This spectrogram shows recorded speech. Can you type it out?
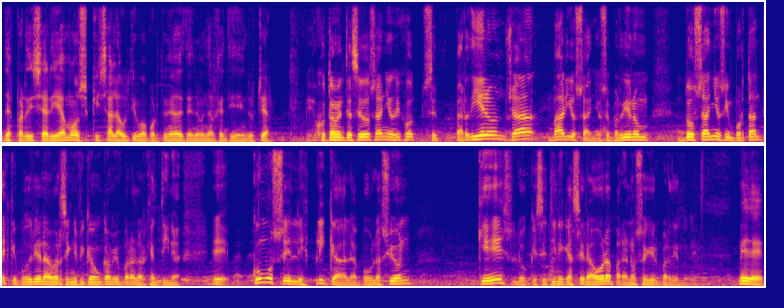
desperdiciaríamos quizá la última oportunidad de tener una Argentina industrial. Eh, justamente hace dos años dijo, se perdieron ya varios años, se perdieron dos años importantes que podrían haber significado un cambio para la Argentina. Eh, ¿Cómo se le explica a la población qué es lo que se tiene que hacer ahora para no seguir perdiendo tiempo? Mire,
